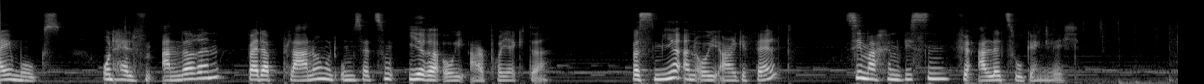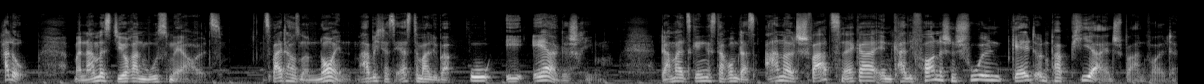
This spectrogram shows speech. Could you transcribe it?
iMOOCs und helfen anderen bei der Planung und Umsetzung ihrer OER-Projekte. Was mir an OER gefällt? Sie machen Wissen für alle zugänglich. Hallo, mein Name ist Jöran Musmeerholz. 2009 habe ich das erste Mal über OER geschrieben. Damals ging es darum, dass Arnold Schwarzenegger in kalifornischen Schulen Geld und Papier einsparen wollte.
